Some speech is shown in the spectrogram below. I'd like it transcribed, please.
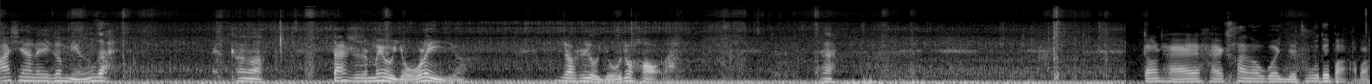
发现了一个名字，看看，但是没有油了已经。要是有油就好了。看，刚才还看到过野猪的粑粑，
